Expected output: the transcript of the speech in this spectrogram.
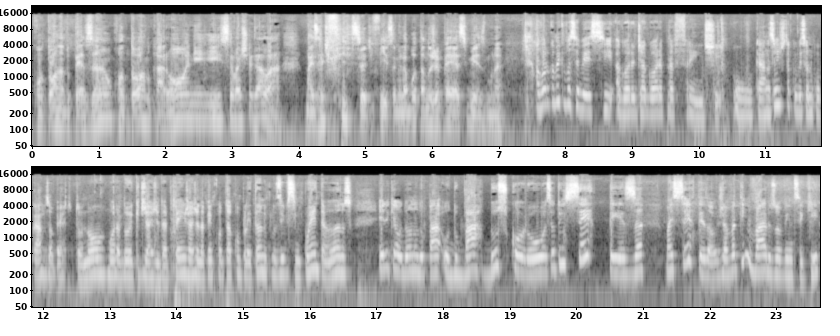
contorna do Pezão, contorna o Carone e você vai chegar lá. Mas é difícil, é difícil. É melhor botar no GPS mesmo, né? Agora, como é que você vê se agora de agora para frente, o Carlos, a gente está conversando com o Carlos Alberto Tonon, morador aqui de Jardim da Penha, Jardim da Penha está completando, inclusive, 50 anos. Ele que é o dono do bar, do bar dos Coroas. Eu tenho certeza certeza, mas certeza, ó, já tem vários ouvintes aqui.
